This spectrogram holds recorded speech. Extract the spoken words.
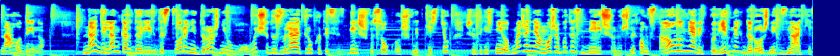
на годину. На ділянках доріг, де створені дорожні умови, що дозволяють рухатися з більш високою швидкістю, швидкісні обмеження може бути збільшено шляхом встановлення відповідних дорожніх знаків.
